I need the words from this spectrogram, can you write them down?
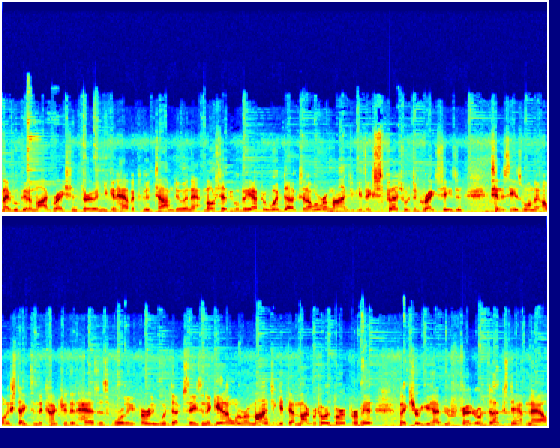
Maybe we'll get a migration through and you can have a good time doing that. Most of you will be after wood ducks and I want to remind you, it's a special, it's a great season. Tennessee is one of the only states in the country that has this early, early wood duck season. Again, I want to remind you, get that migratory bird permit. Make sure you have your federal duck stamp now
